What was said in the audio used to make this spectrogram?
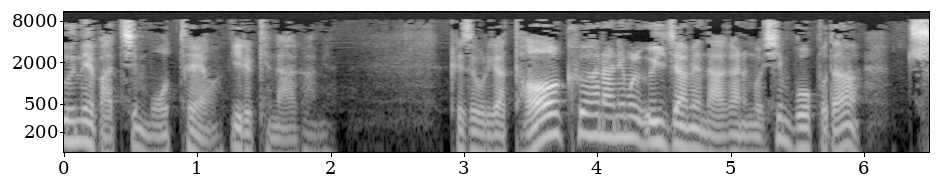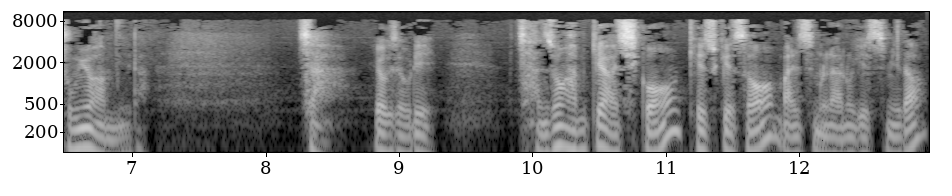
은혜 받지 못해요. 이렇게 나아가면. 그래서 우리가 더 그 하나님을 의지하며 나아가는 것이 무엇보다 중요합니다. 자, 여기서 우리 찬송 함께 하시고 계속해서 말씀을 나누겠습니다.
